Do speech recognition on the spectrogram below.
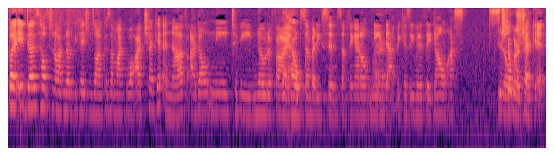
But it does help to not have notifications on because I'm like, well, I check it enough. I don't need to be notified help. when somebody sends something. I don't need Right. that because even if they don't, I s- You're still, still gonna check, check it. it.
